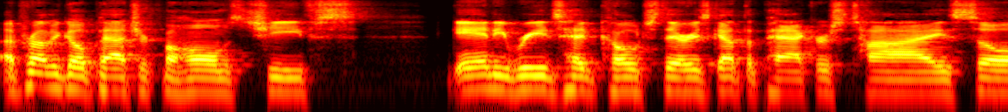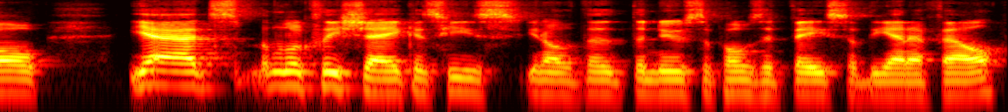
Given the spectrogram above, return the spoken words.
I'd probably go Patrick Mahomes, Chiefs. Andy Reid's head coach there. He's got the Packers tie. So yeah, it's a little cliche because he's, you know, the the new supposed face of the NFL.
